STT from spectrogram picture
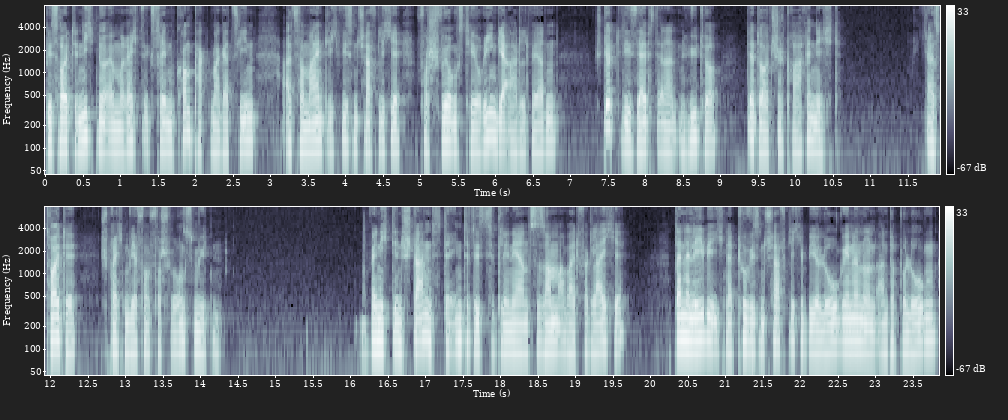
bis heute nicht nur im rechtsextremen Kompakt-Magazin als vermeintlich wissenschaftliche Verschwörungstheorien geadelt werden, störte die selbsternannten Hüter der deutschen Sprache nicht. Erst heute sprechen wir von Verschwörungsmythen. Wenn ich den Stand der interdisziplinären Zusammenarbeit vergleiche, dann erlebe ich naturwissenschaftliche Biologinnen und Anthropologen,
